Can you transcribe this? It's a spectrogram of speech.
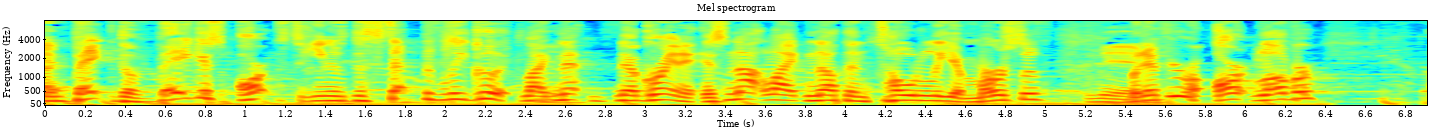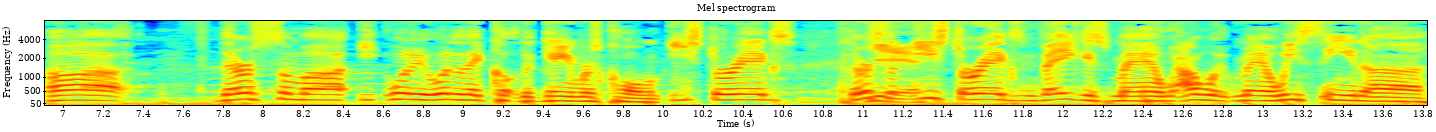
And Ve- the Vegas art scene is deceptively good. Like now, now, granted, it's not like nothing totally immersive. Yeah. But if you're an art lover, uh, there's some uh, what do, what do they call the gamers call them Easter eggs? There's Yeah. some Easter eggs in Vegas, man. I would man, we seen uh,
